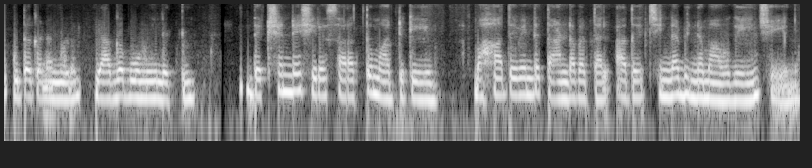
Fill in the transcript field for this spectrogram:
ഭൂതഗണങ്ങളും യാഗഭൂമിയിലെത്തി ദക്ഷന്റെ ശിരസ് അറത്തു മാറ്റുകയും മഹാദേവന്റെ താണ്ഡവത്താൽ അത് ചിന്ന ഭിന്നമാവുകയും ചെയ്യുന്നു.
